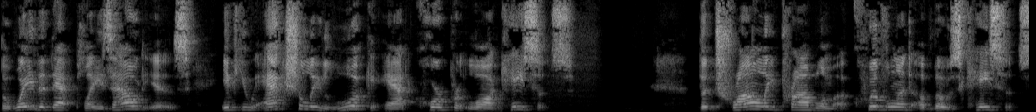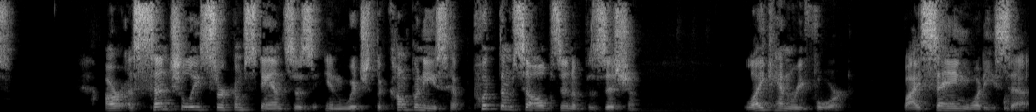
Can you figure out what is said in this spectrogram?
the way that that plays out is if you actually look at corporate law cases, the trolley problem equivalent of those cases are essentially circumstances in which the companies have put themselves in a position, like Henry Ford, by saying what he said,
